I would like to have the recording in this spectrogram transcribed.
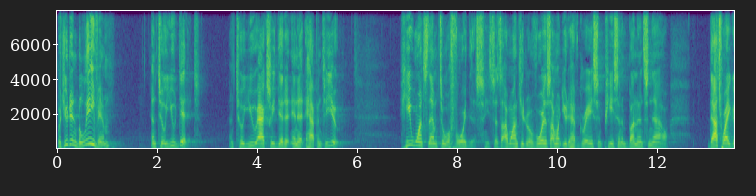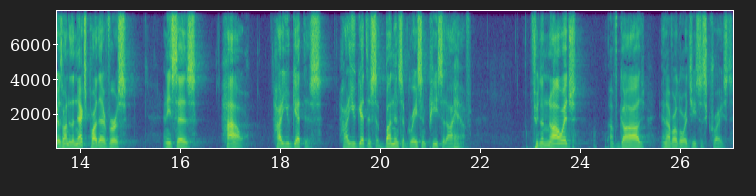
But you didn't believe him until you did it, until you actually did it and it happened to you. He wants them to avoid this. He says, I want you to avoid this. I want you to have grace and peace and abundance now. That's why he goes on to the next part of that verse and he says, How? How do you get this? How do you get this abundance of grace and peace that I have? Through the knowledge of God and of our Lord Jesus Christ.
